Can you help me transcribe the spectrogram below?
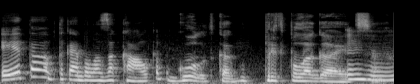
это такая была закалка. Голод как бы предполагается. Угу.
